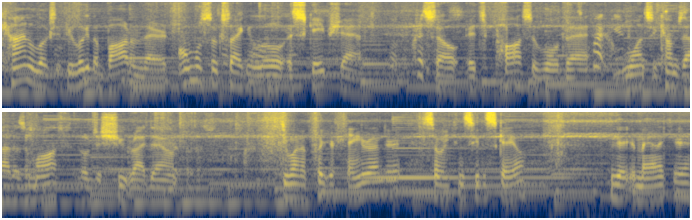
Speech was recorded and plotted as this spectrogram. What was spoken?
kind of looks, if you look at the bottom there, it almost looks like a little escape shaft. So it's possible that once it comes out as a moth, it'll just shoot right down. Do you want to put your finger under it so we can see the scale? You got your manicure?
